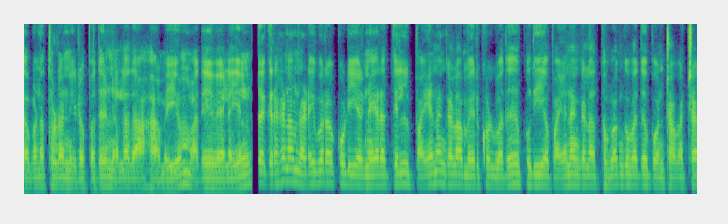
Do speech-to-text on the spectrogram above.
கவனத்துடன் இருப்பது நல்லதாக அமையும். அதே வேளையில் இந்த கிரகணம் நடைபெறக்கூடிய நேரத்தில் பயணங்களை மேற்கொள்வது புதிய பயணங்களை துவங்குவது போன்றவற்றை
